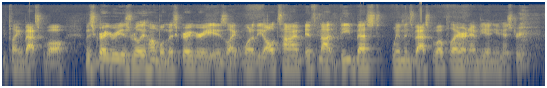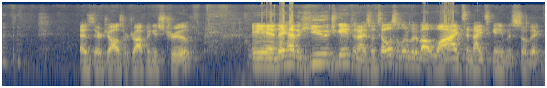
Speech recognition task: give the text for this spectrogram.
you playing basketball. Miss Gregory is really humble. Miss Gregory is like one of the all-time, if not the best women's basketball player in MVNU history. As their jaws are dropping, it's true. And they have a huge game tonight. So tell us a little bit about why tonight's game is so big.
